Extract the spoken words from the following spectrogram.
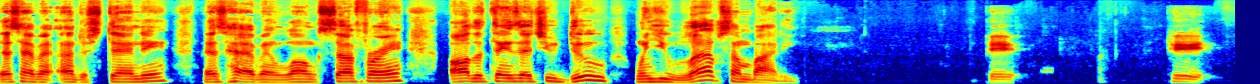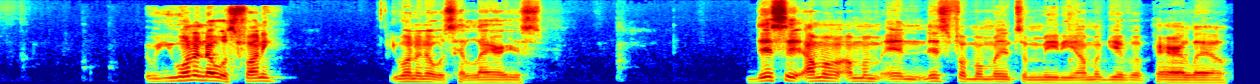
that's having understanding, that's having long suffering, all the things that you do when you love somebody. period, period. You want to know what's funny? You want to know what's hilarious? This is I'm a, I'm a, and this for momentum media. I'm gonna give a parallel.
